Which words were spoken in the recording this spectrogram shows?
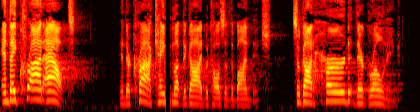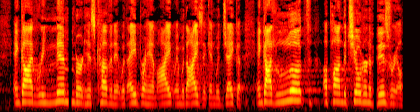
And they cried out. And their cry came up to God because of the bondage. So God heard their groaning. And God remembered his covenant with Abraham and with Isaac and with Jacob. And God looked upon the children of Israel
